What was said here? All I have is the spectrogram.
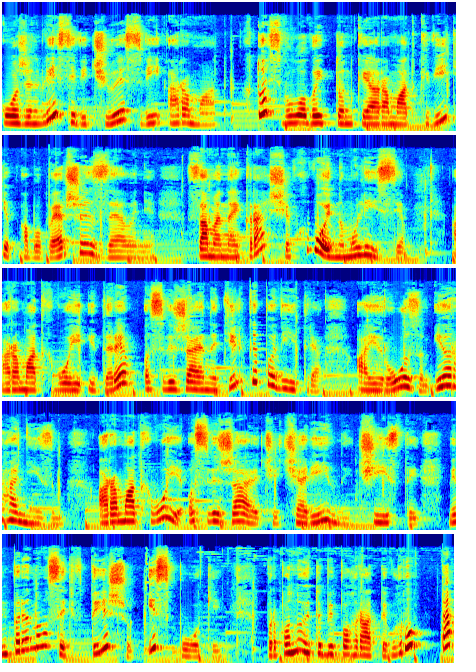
Кожен в лісі відчує свій аромат. Хтось вловить тонкий аромат квітів або першої зелені. Саме найкраще в хвойному лісі. Аромат хвої і дерев освіжає не тільки повітря, а й розум і організм. Аромат хвої освіжаючий, чарівний, чистий. Він переносить в тишу і спокій. Пропоную тобі пограти в гру так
